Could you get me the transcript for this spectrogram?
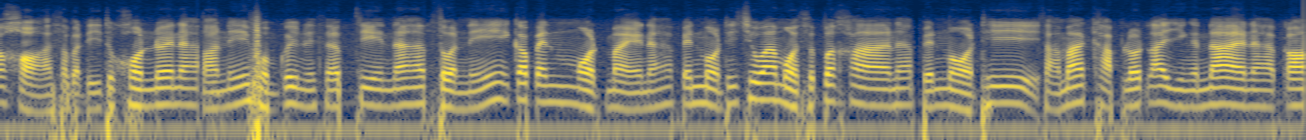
ก็ขอสวัสดีทุกคนด้วยนะครับตอนนี้ผมก็อยู่ในเซิร์ฟจีนนะครับ ส่วนนี้ก็เป็นโหมดใหม่นะครับ เป็นโหมดที่ชื่อว่าโหมดซุปเปอร์คาร์นะครับ เป็นโหมดที่สามารถขับรถไล่ยิงกันได้นะครับ ก็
